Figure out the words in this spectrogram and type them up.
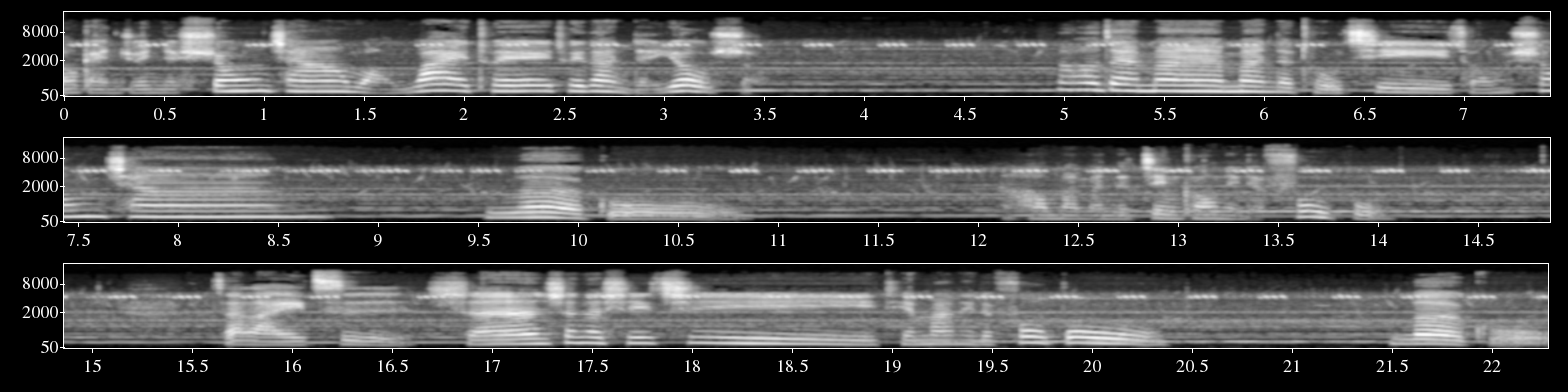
后感觉你的胸腔往外推，推到你的右手，然后再慢慢的吐气，从胸腔、肋骨，然后慢慢的净空你的腹部，再来一次，深深的吸气，填满你的腹部。肋骨、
